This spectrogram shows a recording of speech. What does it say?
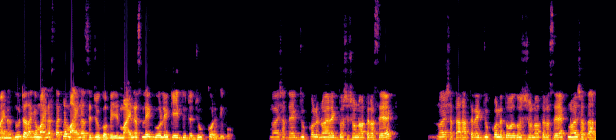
মাইনাস দুইটার আগে মাইনাস থাকলে মাইনাসে যোগ হবে। মাইনাস লিখব, লিখে এই দুইটা যোগ করে দিব। নয়ের সাথে এক যোগ করলে নয়ের এক দশে শূন্য হাতের আছে এক। নয়ের সাথে আর হাতের এক যোগ করলে দশ দশে শূন্য হাতের আছে এক। নয়ের সাথে আর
